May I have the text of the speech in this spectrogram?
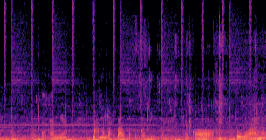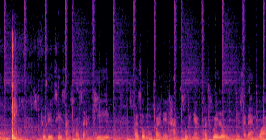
ง แต่ครั้งนี้น้ำมันไหลเบากว่าปกติ แล้วก็ตัวจุลินทรีย์สังเคราะห์แสงที่ผสมลงไปในถังปุ๋ยเนี่ยก็ไม่ลงเลยแสดงว่า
